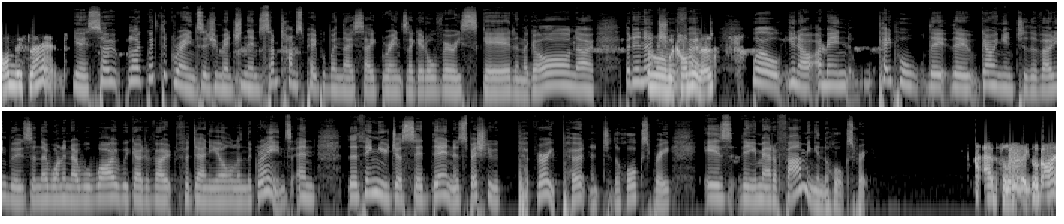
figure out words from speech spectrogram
on this land. Yeah, so like with the greens, as you mentioned, then sometimes people, when they say greens, they get all very scared and they go, "Oh no!" But in actual oh, the communists. well, you know, I mean, people they they're going into the voting booths and they want to know, well, why we go to vote for Danielle and the Greens? And the thing you just said then, especially very pertinent to the Hawkesbury, is the amount of farming in the Hawkesbury. Absolutely. Look, I,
